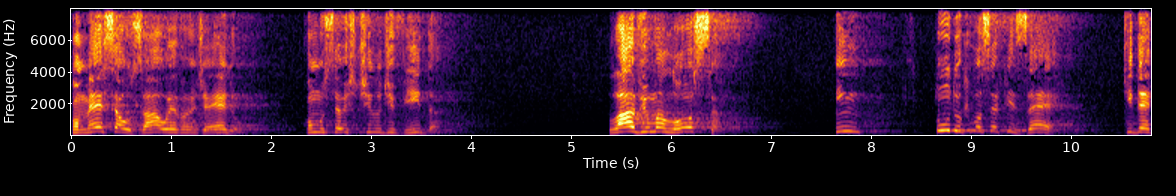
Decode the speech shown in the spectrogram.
Comece a usar o Evangelho como seu estilo de vida. Lave uma louça. Em tudo que você fizer que de,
